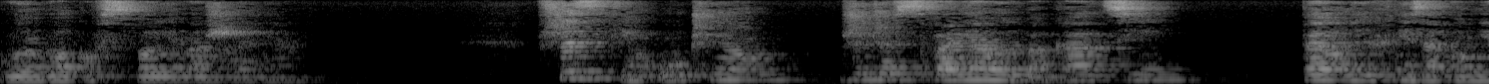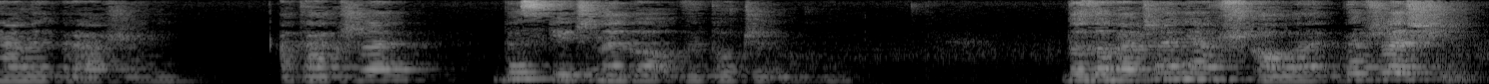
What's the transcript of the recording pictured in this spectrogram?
głęboko w swoje marzenia. Wszystkim uczniom życzę wspaniałych wakacji, pełnych niezapomnianych wrażeń, a także bezpiecznego wypoczynku. Do zobaczenia w szkole we wrześniu.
